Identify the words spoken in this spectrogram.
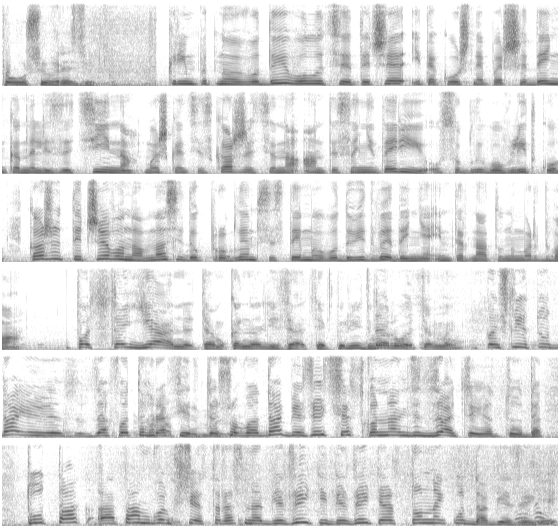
по уши в грязюке. Крім питної води, вулицею тече і також не перший день каналізаційна. Мешканці скаржаться на антисанітарію, особливо влітку. Кажуть, тече вона внаслідок проблем системи водовідведення інтернату номер 2 Постоянно там канализация перед воротами. Пошли туда и зафотографировали, что вода бежит сейчас канализация оттуда. Тут так, а там вообще страшно бежите, бежите, а что на куда бежите?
